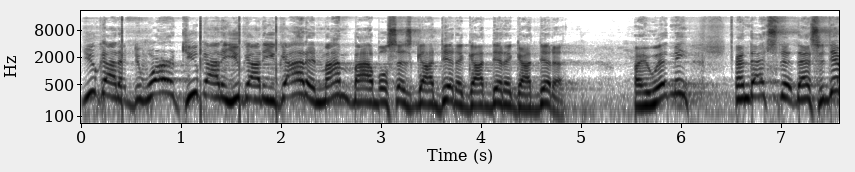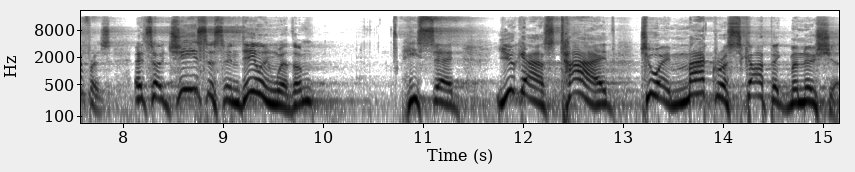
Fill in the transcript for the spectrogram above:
You got to work. You got to, you got to, you got to. And my Bible says God did it, God did it, God did it. Are you with me? And that's the, that's the difference. And so Jesus, in dealing with them, he said, You guys tithe to a macroscopic minutia.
